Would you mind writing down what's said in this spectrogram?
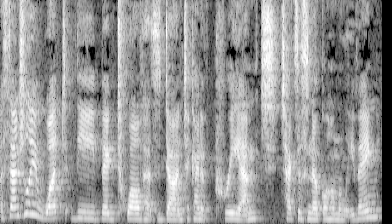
essentially, what the Big Twelve has done to kind of preempt Texas and Oklahoma leaving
